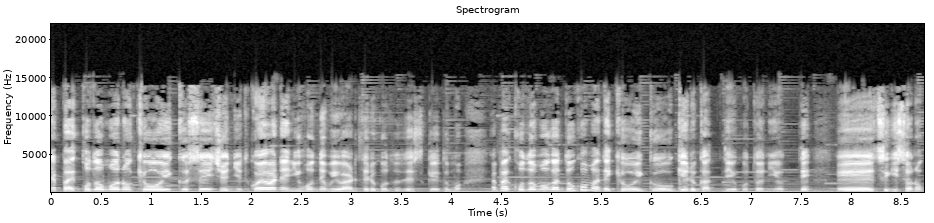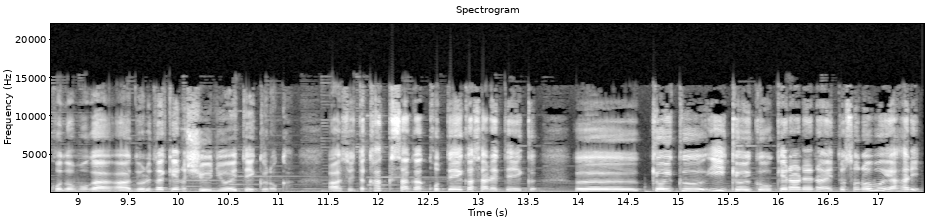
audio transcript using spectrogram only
やっぱり子供の教育水準によって、これはね、日本でも言われてることですけれども、やっぱり子供がどこまで教育を受けるかっていうことによって、えー、次その子供がどれだけの収入を得ていくのか。あそういった格差が固定化されていく。教育、いい教育を受けられないと、その分やはり、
